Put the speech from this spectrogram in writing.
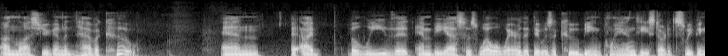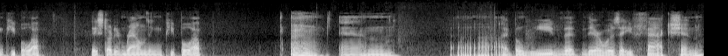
unless you're going to have a coup. And I I believe that MBS was well aware that there was a coup being planned. He started sweeping people up. They started rounding people up. and uh, I believe that there was a faction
